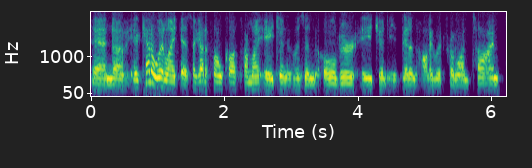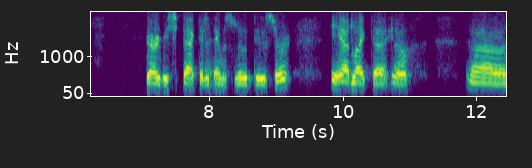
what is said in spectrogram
And uh, it kind of went like this. I got a phone call from my agent. It was an older agent. He'd been in Hollywood for a long time, very respected. His name was Lou Deucer. He had like the, you know, uh,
